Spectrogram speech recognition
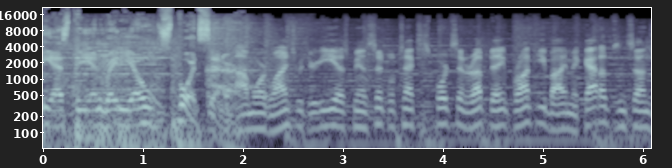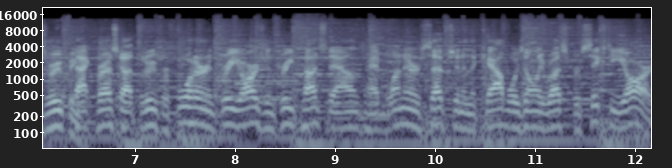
ESPN Radio Sports Center. I'm Ward Weitz with your ESPN Central Texas Sports Center update brought to you by McAdams and Sons Roofing. Dak Prescott threw for 403 yards and three touchdowns, had one interception, and the Cowboys only rushed for 60 yards.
